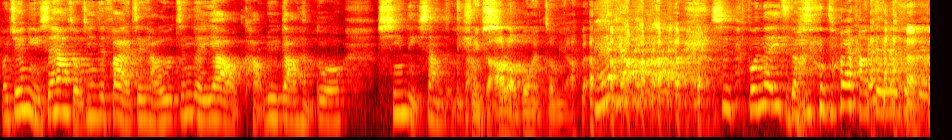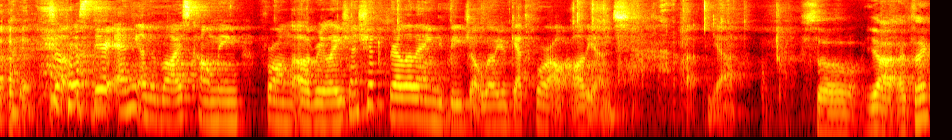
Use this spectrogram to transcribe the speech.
我觉得女生要走进这 FIRE 这条路，真的要考虑到很多心理上的调适。选个好老公很重要。是，不过那一直都是很重要。对对对对对。So is there any advice coming from a relationship rather than individual will you get for our audience? Uh, yeah. So yeah, I think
